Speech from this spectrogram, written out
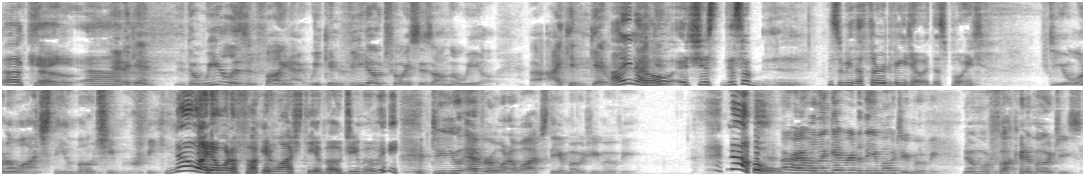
Okay. So, uh, and again, the wheel isn't finite. We can veto choices on the wheel. Uh, I can get. I know. can- it's just this will this will be the third veto at this point. Do you want to watch the emoji movie? No, I don't want to fucking watch the Emoji Movie. Do you ever want to watch the emoji movie? No. All right, well then get rid of the emoji movie. No more fucking emojis.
